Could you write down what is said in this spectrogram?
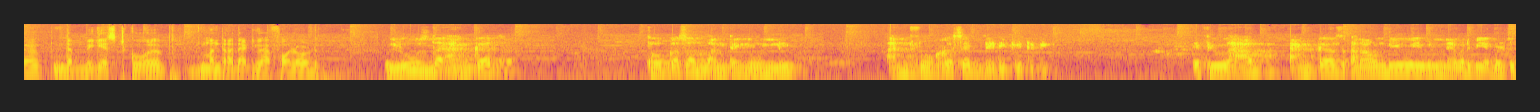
uh, the biggest goal mantra that you have followed lose the anchor focus on one thing only and focus it dedicatedly if you have anchors around you you will never be able to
